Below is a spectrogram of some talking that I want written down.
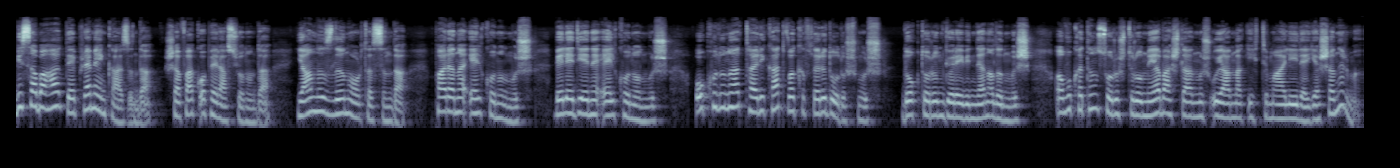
bir sabaha deprem enkazında, şafak operasyonunda, yalnızlığın ortasında, parana el konulmuş, belediyene el konulmuş, okuluna tarikat vakıfları doluşmuş, doktorun görevinden alınmış, avukatın soruşturulmaya başlanmış uyanmak ihtimaliyle yaşanır mı?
